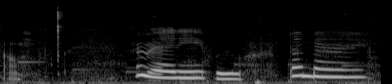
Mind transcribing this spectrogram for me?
So, alrighty, well, bye bye.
